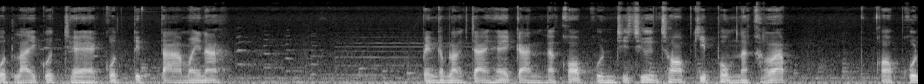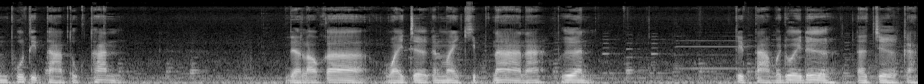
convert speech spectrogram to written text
กดไลค์กดแชร์ กดติดตามไว้นะ เป็นกำลังใจให้กันและขอบคุณที่ชื่นชอบคลิปผมนะครับ ขอบคุณผู้ติดตามทุกท่าน เดี๋ยวเราก็ไว้เจอกันใหม่คลิปหน้านะ เพื่อน ติดตามไปด้วยเด้อแล้วเจอกัน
